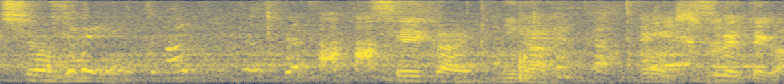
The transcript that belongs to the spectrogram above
ちゃもう正解になる。全てが。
